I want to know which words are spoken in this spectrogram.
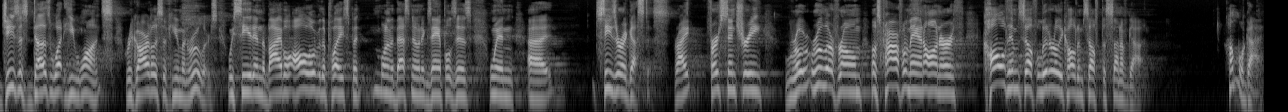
Jesus does what he wants, regardless of human rulers. We see it in the Bible all over the place, but one of the best known examples is when uh, Caesar Augustus, right? First century ro- ruler of Rome, most powerful man on earth, called himself, literally called himself the Son of God. Humble guy,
